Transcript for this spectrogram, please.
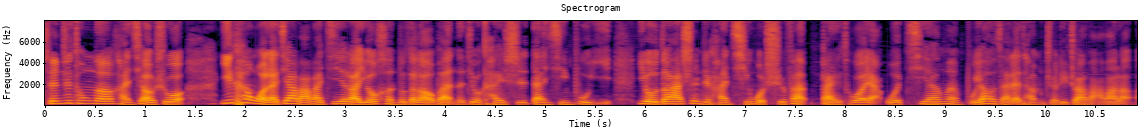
陈志通呢，含笑说：“一看我来夹娃娃机了，有很多的老板呢就开始担心不已，有的啊甚至还请我吃饭，拜托呀，我千万不要再来他们这里抓娃娃了。”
